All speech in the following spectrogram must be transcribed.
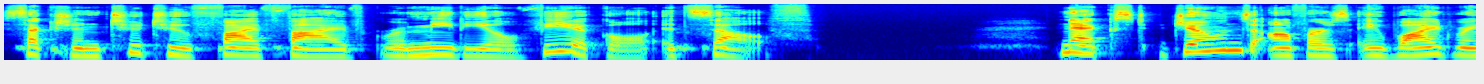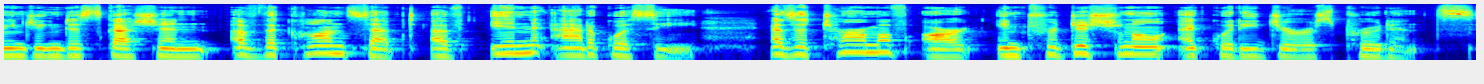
Section 2255 remedial vehicle itself. Next, Jones offers a wide ranging discussion of the concept of inadequacy as a term of art in traditional equity jurisprudence.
